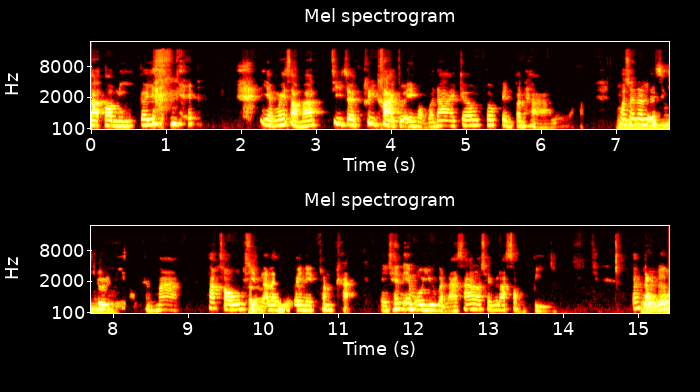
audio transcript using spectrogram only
ณตอนนี้ก็ยังยังไม่สามารถที่จะคลี่คลายตัวเองออกมาได้ ก็ก็เป็นปัญหาเลยค่ะ เพราะฉะนั้นเรื่อง security สำคัญมาก ถ้าเขาเขียนอะไรไปใน contract อย่างเช่น MOU กับ NASA เราใช้เวลาสองปี ตั้งแต่เริ่ม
